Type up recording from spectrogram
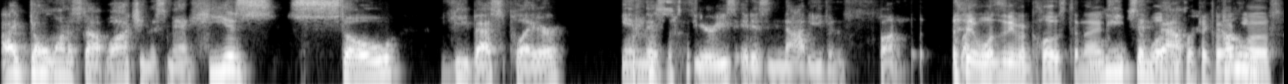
I don't want to stop watching this man. He is so the best player in this series. It is not even funny. Like, it wasn't even close tonight. leaps It and wasn't bounds. particularly Coming- close.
